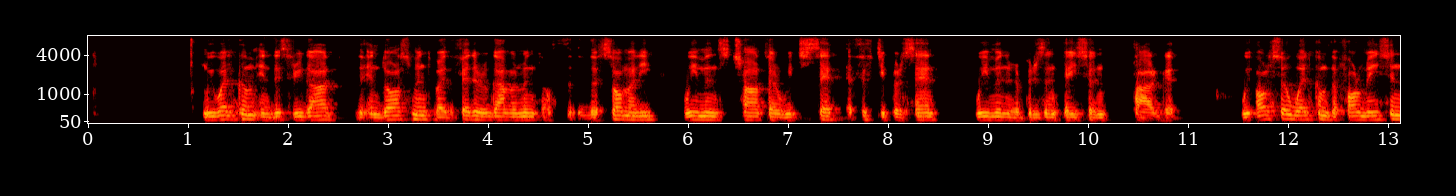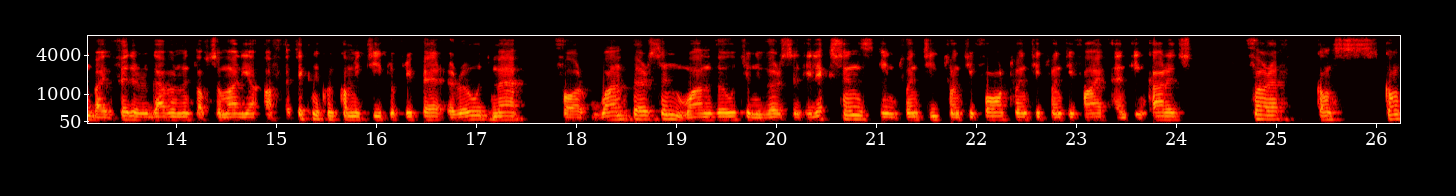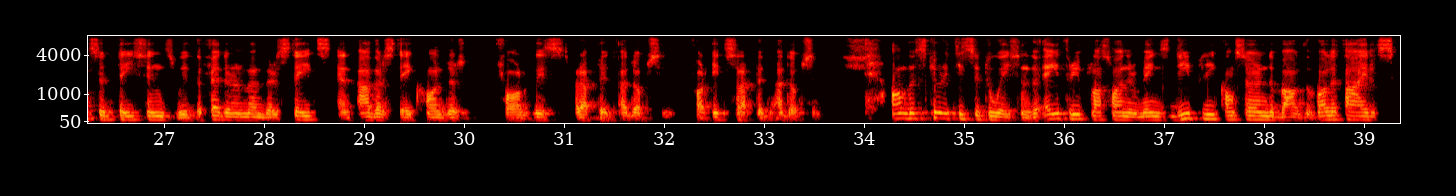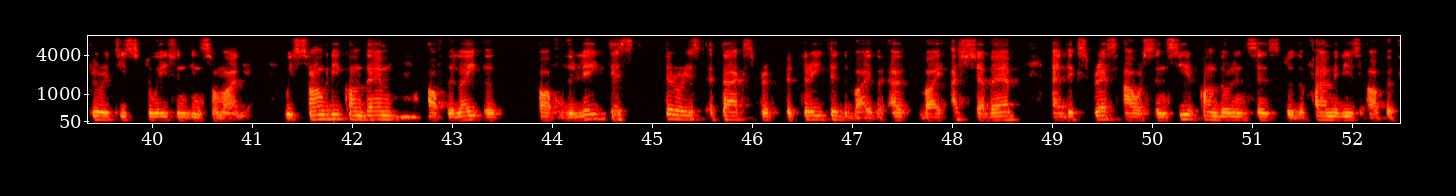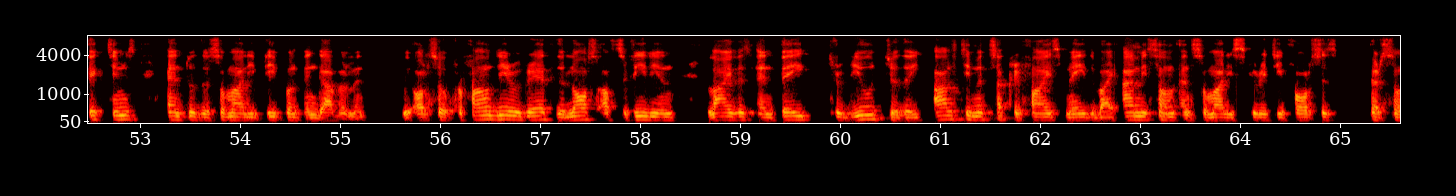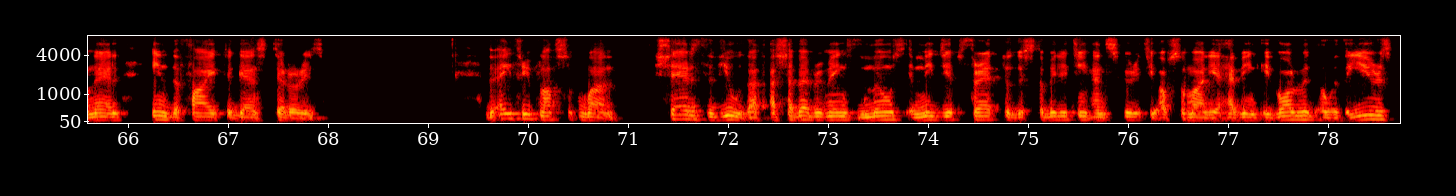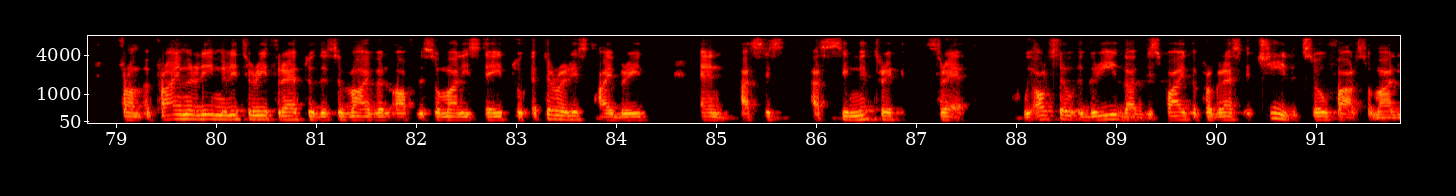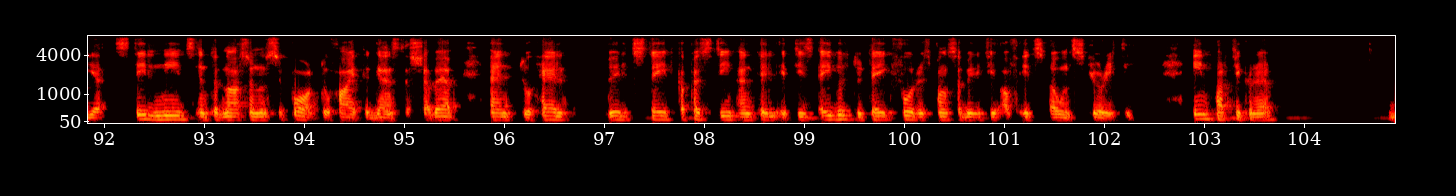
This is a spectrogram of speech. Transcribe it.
We welcome in this regard the endorsement by the federal government of the, the Somali Women's Charter, which set a 50% women representation target. We also welcome the formation by the federal government of Somalia of a technical committee to prepare a roadmap for one person, one vote universal elections in 2024-2025 and encourage thorough cons consultations with the federal member states and other stakeholders for this rapid adoption, for its rapid adoption. On the security situation, the A3 plus one remains deeply concerned about the volatile security situation in Somalia. We strongly condemn of the, late, uh, of the latest terrorist attacks perpetrated by, the, uh, by Al-Shabaab and express our sincere condolences to the families of the victims and to the Somali people and government. We also profoundly regret the loss of civilian lives and pay tribute to the ultimate sacrifice made by AMISOM and Somali security forces personnel in the fight against terrorism. The A3 plus one shares the view that Al-Shabaab remains the most immediate threat to the stability and security of Somalia, having evolved over the years from a primarily military threat to the survival of the Somali state to a terrorist hybrid and asymmetric threat. We also agree that despite the progress achieved so far, Somalia still needs international support to fight against Al-Shabaab and to help build state capacity until it is able to take full responsibility of its own security. In particular,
